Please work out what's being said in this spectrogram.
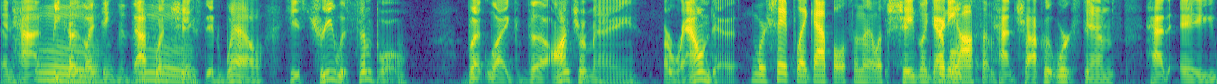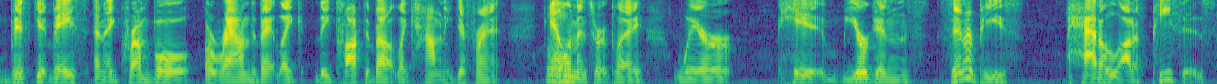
And had because I mm. think that that's what mm. Chigs did well. His tree was simple, but like the entremet around it Were shaped like apples and that was shaped like Pretty apples, awesome. had chocolate work stems, had a biscuit base and a crumble around the base. Like they talked about like how many different mm. elements were at play. Where his, Jurgen's centerpiece had a lot of pieces,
